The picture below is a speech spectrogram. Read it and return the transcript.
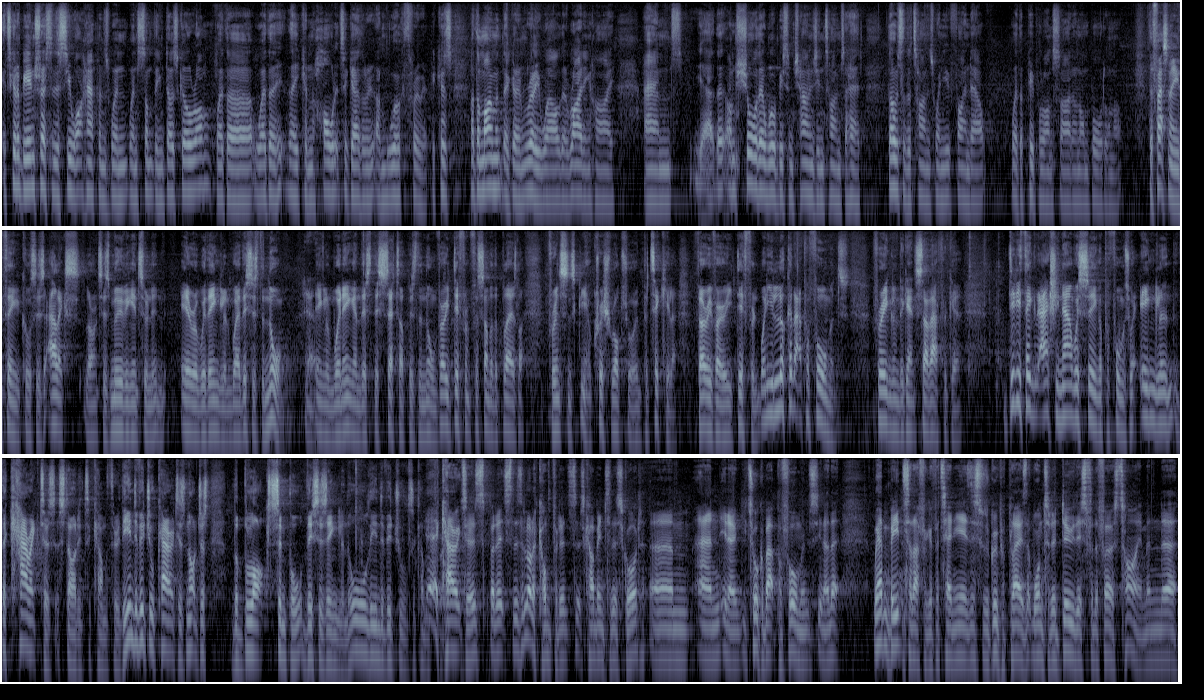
it's going to be interesting to see what happens when, when something does go wrong, whether, whether they can hold it together and work through it. Because at the moment they're going really well, they're riding high, and yeah, I'm sure there will be some challenging times ahead. Those are the times when you find out whether people are on side and on board or not. The fascinating thing, of course, is Alex Lawrence is moving into an era with England where this is the norm yeah. England winning, and this this setup is the norm. Very different for some of the players, like for instance, you know Chris Robshaw in particular. Very very different. When you look at that performance for England against South Africa. Did you think that actually now we're seeing a performance where England, the characters are starting to come through? The individual characters, not just the block, simple, this is England. All the individuals are coming yeah, through. characters, but it's, there's a lot of confidence that's come into the squad. Um, and, you know, you talk about performance, you know, that we hadn't beaten South Africa for 10 years. This was a group of players that wanted to do this for the first time. And, uh,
